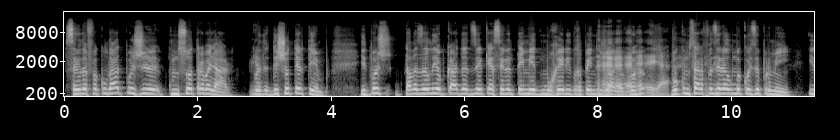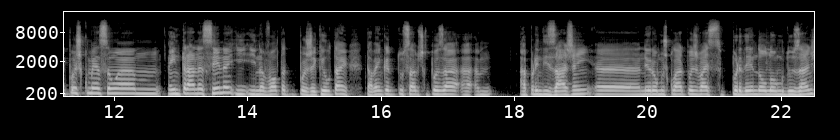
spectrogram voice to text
saiu da faculdade, depois eh, começou a trabalhar, perde- deixou de ter tempo. E depois estavas ali a bocado a dizer que é a cena tem medo de morrer e de repente diz: Olha, vou, Yeah. vou começar a fazer alguma coisa por mim. e depois começam a, a entrar na cena e, e, na volta depois aquilo tem. Está bem que tu sabes que depois há, há, a aprendizagem uh, neuromuscular depois vai se perdendo ao longo dos anos,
